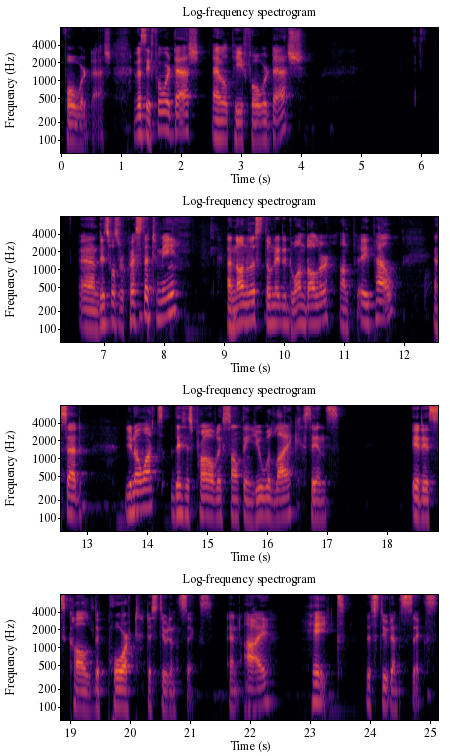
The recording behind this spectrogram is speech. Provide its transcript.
forward dash. I'm gonna say forward dash, MLP forward dash. And this was requested to me. Anonymous donated $1 on PayPal and said, You know what? This is probably something you would like since it is called Deport the Student 6. And I hate the Student 6.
